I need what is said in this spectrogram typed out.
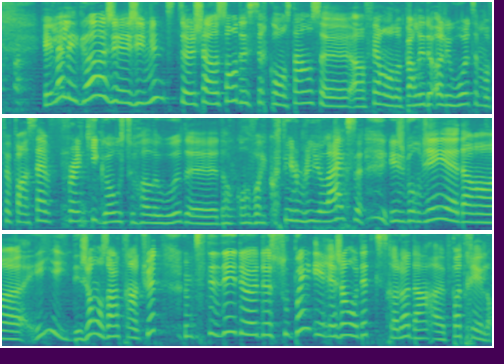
Et là, les gars, j'ai j'ai mis une petite chanson de circonstance. Euh, en fait, on a parlé de Hollywood. Ça m'a fait penser à Frankie Goes to Hollywood. Euh, donc, on va écouter Relax. Et je vous reviens euh, dans. euh, hey, déjà 11h38. Une petite idée de, de souper. Et Régent Odette qui sera là dans euh, pas très long.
